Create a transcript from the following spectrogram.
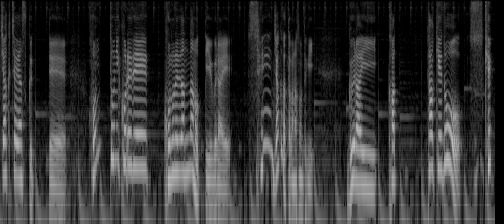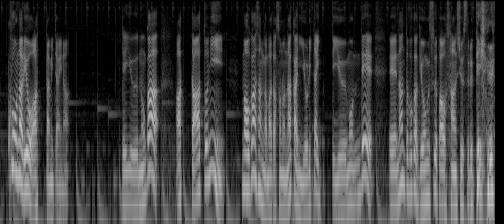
ちゃくちゃ安くって本当にこれでこの値段なのっていうぐらい1000円弱だったかなその時ぐらい買ったけど結構な量あったみたいな。っていうのがあった後にまあ、お母さんがまたその中に寄りたいっていうもんで、えーなんと僕は業務スーパーを3周するっていう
